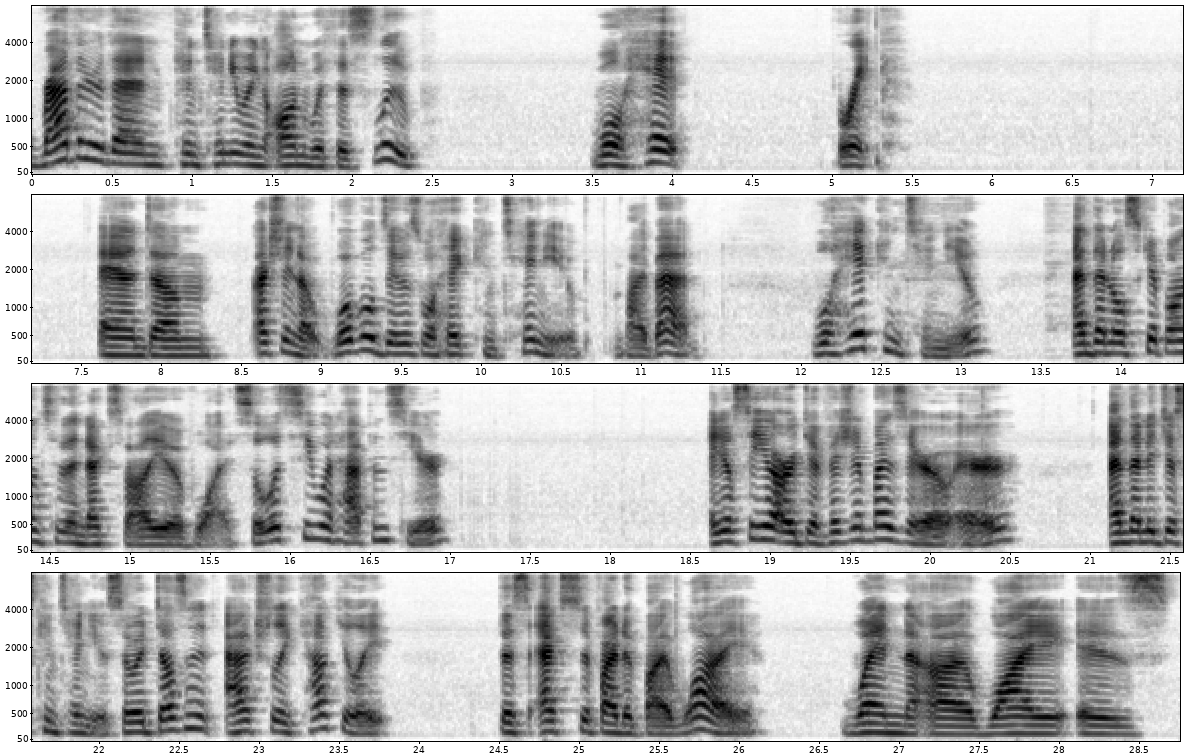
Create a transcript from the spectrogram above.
rather than continuing on with this loop, we'll hit break. And um, actually, no, what we'll do is we'll hit continue. My bad. We'll hit continue, and then we'll skip on to the next value of y. So let's see what happens here. And you'll see our division by zero error. and then it just continues. So it doesn't actually calculate this x divided by y when uh, y is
